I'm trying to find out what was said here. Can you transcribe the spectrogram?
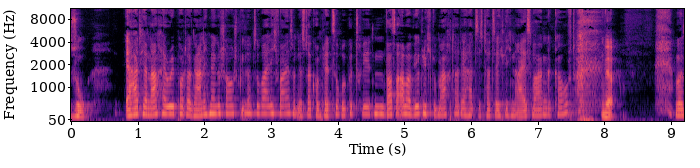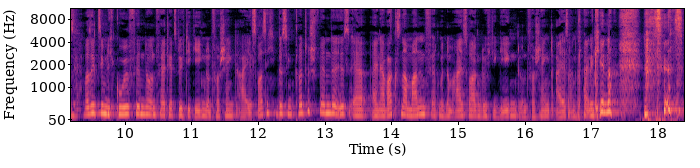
So. Er hat ja nach Harry Potter gar nicht mehr geschauspielert, soweit ich weiß, und ist da komplett zurückgetreten. Was er aber wirklich gemacht hat, er hat sich tatsächlich einen Eiswagen gekauft. Ja. Was, was ich ziemlich cool finde und fährt jetzt durch die Gegend und verschenkt Eis. Was ich ein bisschen kritisch finde, ist, er, ein erwachsener Mann fährt mit einem Eiswagen durch die Gegend und verschenkt Eis an kleine Kinder. Das ist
